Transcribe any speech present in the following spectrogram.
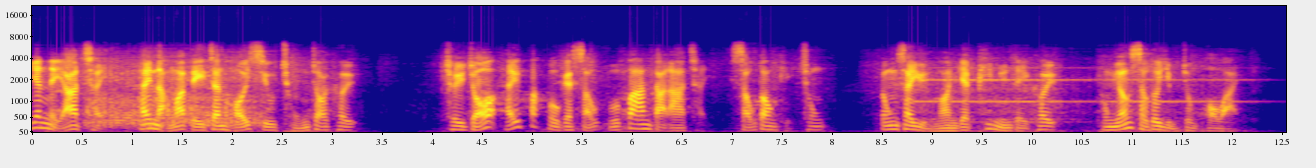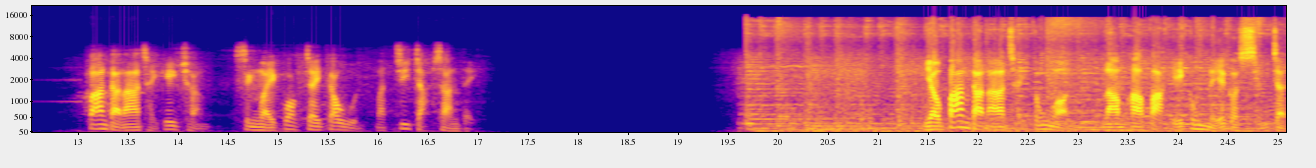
印尼阿齊係南亞地震海嘯重災區，除咗喺北部嘅首府班達亞齊首当其冲，东西沿岸嘅偏远地区同样受到严重破坏。班達亞齊機場成为国际救援物资集散地。由班達亞齊東岸南下百几公里一个小镇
